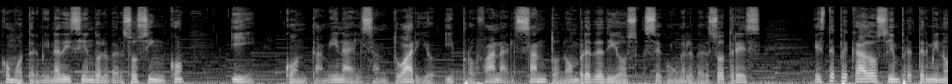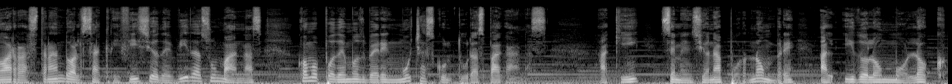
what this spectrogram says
como termina diciendo el verso 5, y contamina el santuario y profana el santo nombre de Dios, según el verso 3, este pecado siempre terminó arrastrando al sacrificio de vidas humanas, como podemos ver en muchas culturas paganas. Aquí se menciona por nombre al ídolo Moloch,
